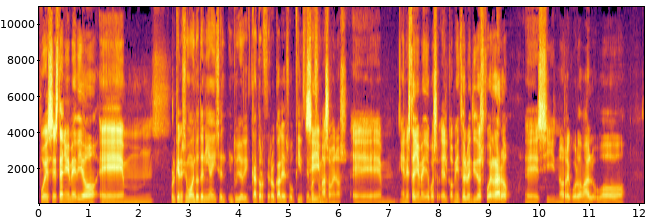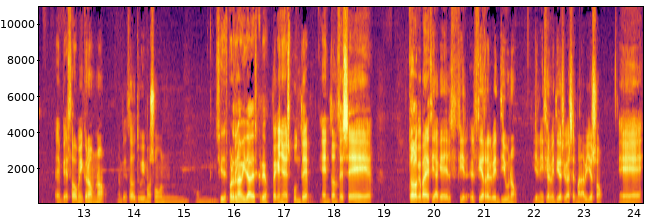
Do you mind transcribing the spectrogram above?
Pues este año y medio... Em, Porque en ese momento teníais, intuyo que 14 locales o 15 más sí, más o menos. Em, en este año y medio, pues el comienzo del 22 fue raro. Eh, si no recuerdo mal, hubo... Empezó Omicron, ¿no? Empezó, tuvimos un... sí, después de Navidades, creo. Pequeño despunte. Entonces, eh, todo lo que parecía que el, el cierre del 21 y el inicio del 22 iba a ser maravilloso, eh,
